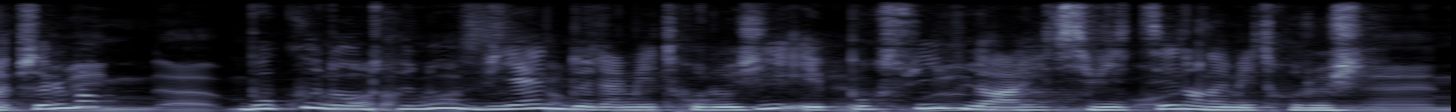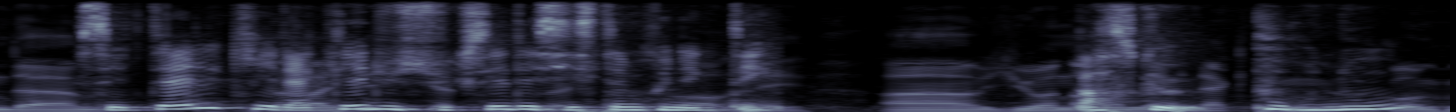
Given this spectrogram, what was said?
Absolument. Uh, Beaucoup d'entre nous viennent de la métrologie et poursuivent leur activité dans la métrologie. C'est elle qui est la clé du succès des systèmes connectés. Parce que pour nous,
